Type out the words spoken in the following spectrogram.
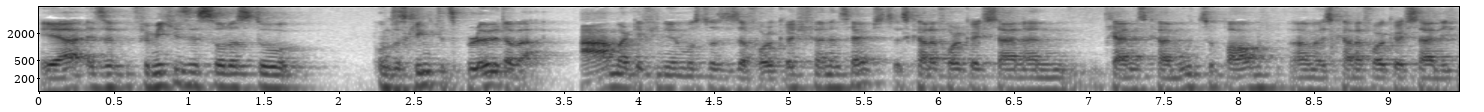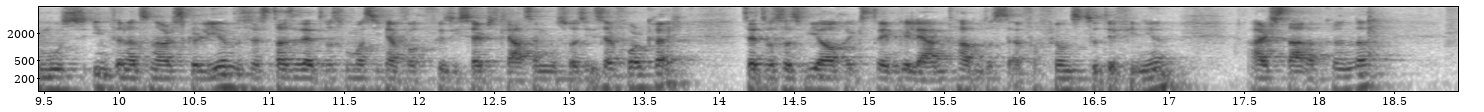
Ja, also für mich ist es so, dass du, und das klingt jetzt blöd, aber A, mal definieren musst, was ist erfolgreich für einen selbst. Es kann erfolgreich sein, ein kleines KMU zu bauen. Ähm, es kann erfolgreich sein, ich muss international skalieren. Das heißt, das ist etwas, wo man sich einfach für sich selbst klar sein muss, was ist erfolgreich. Das ist etwas, was wir auch extrem gelernt haben, das einfach für uns zu definieren als Startup-Gründer.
